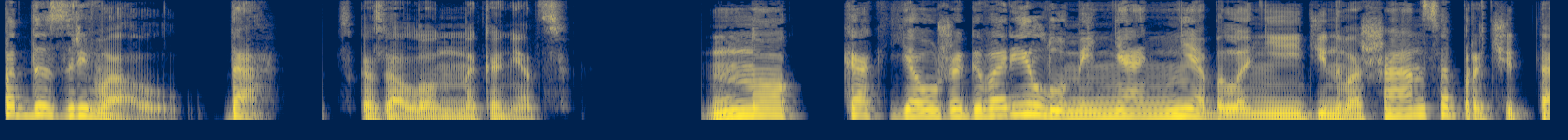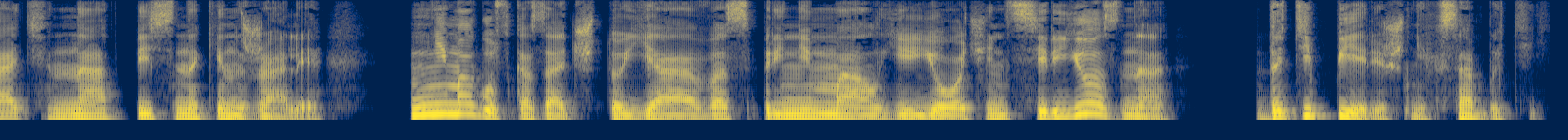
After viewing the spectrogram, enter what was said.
«Подозревал, да», — сказал он наконец. «Но как я уже говорил, у меня не было ни единого шанса прочитать надпись на кинжале. Не могу сказать, что я воспринимал ее очень серьезно до теперешних событий.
